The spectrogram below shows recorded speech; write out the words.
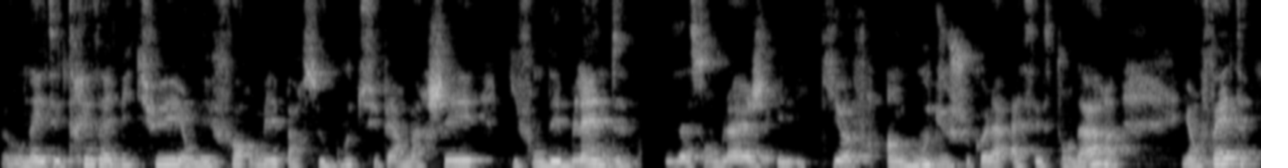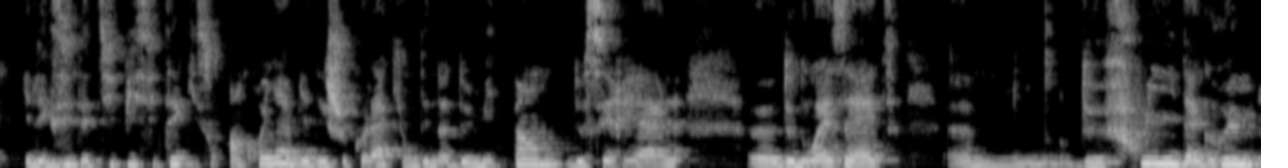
on a été très habitués, on est formé par ce goût de supermarché qui font des blends, des assemblages et qui offrent un goût du chocolat assez standard. Et en fait, il existe des typicités qui sont incroyables. Il y a des chocolats qui ont des notes de mie de pain, de céréales, de noisettes, euh, de fruits, d'agrumes,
